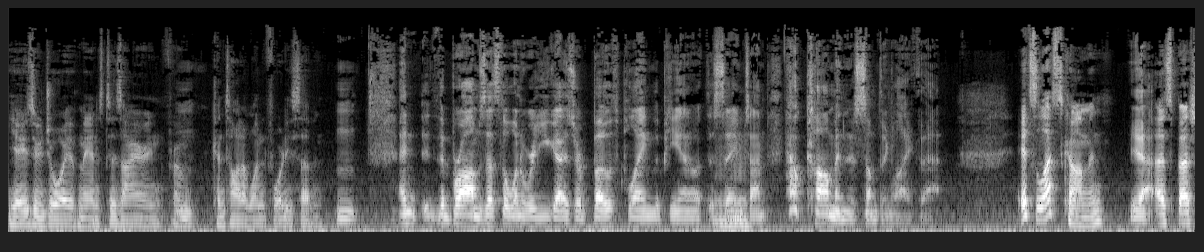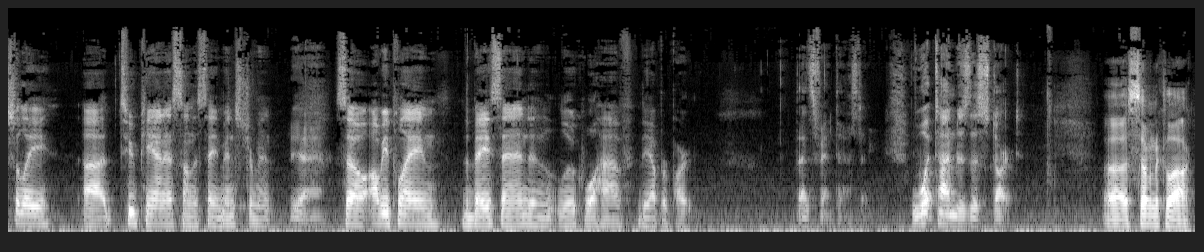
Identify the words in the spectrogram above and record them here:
Jesu Joy of Man's Desiring from mm. Cantata 147. Mm. And the Brahms, that's the one where you guys are both playing the piano at the mm-hmm. same time. How common is something like that? It's less common, Yeah. especially uh, two pianists on the same instrument. yeah. So I'll be playing the bass end, and Luke will have the upper part. That's fantastic. What time does this start? Uh, seven o'clock.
